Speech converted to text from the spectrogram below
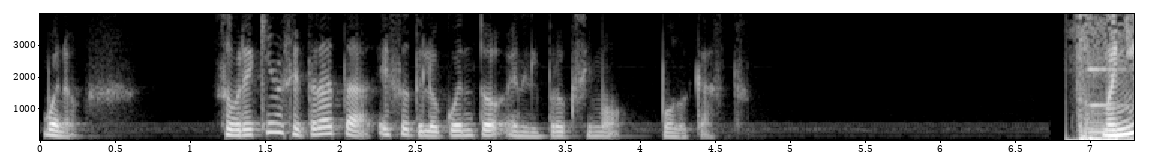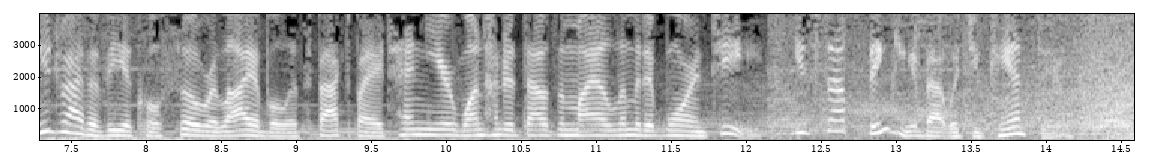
Bueno, sobre quién se trata, eso te lo cuento en el próximo podcast. When you drive a vehicle so reliable it's backed by a 10-year, 100,000-mile limited warranty, you stop thinking about what you can't do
